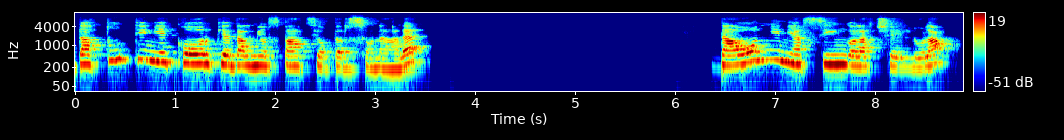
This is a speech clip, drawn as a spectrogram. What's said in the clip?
da tutti i miei corpi e dal mio spazio personale, da ogni mia singola cellula,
